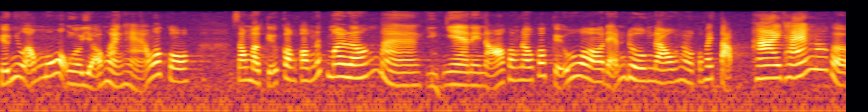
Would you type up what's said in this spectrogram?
kiểu như ổng muốn một người vợ hoàn hảo á cô. Xong mà kiểu con con nít mới lớn mà Việc nhà này nọ con đâu có kiểu ờ, đảm đương đâu Xong rồi con phải tập hai tháng đó rồi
